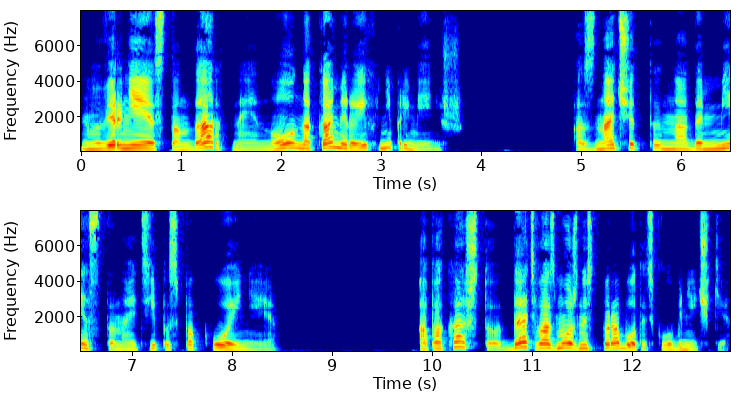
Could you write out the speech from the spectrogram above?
Ну, вернее, стандартные, но на камеры их не применишь. А значит, надо место найти поспокойнее. А пока что дать возможность поработать клубничке.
